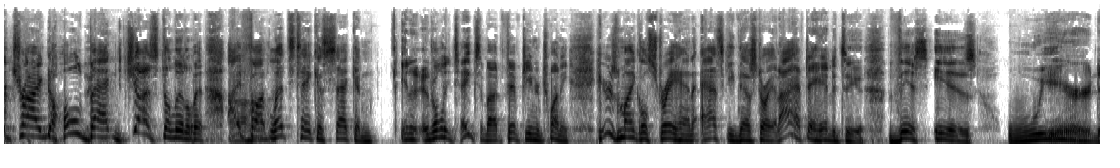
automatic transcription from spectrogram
for trying to hold back just a little bit. I Uh-huh. thought, let's take a second. It, only takes about 15 or 20. Here's Michael Strahan asking that story, and I have to hand it to you. This is weird.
